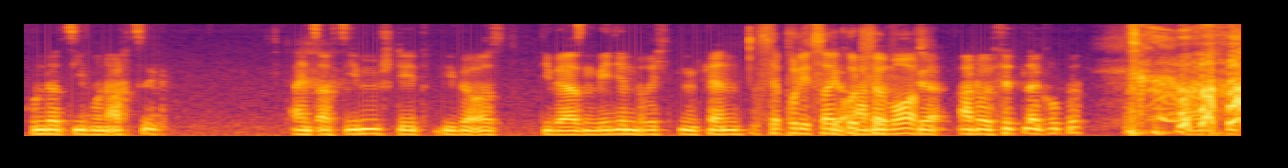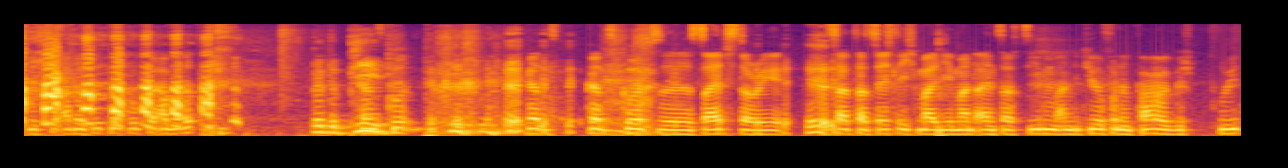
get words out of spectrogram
187. 187 steht, wie wir aus diversen Medienberichten kennen. Das ist der Polizeicode für, für Mord. Für Adolf Hitler Gruppe. Nein, steht nicht für Adolf Hitler Gruppe, aber Bitte Piep. Ganz, ganz, ganz kurze Side Story. Es hat tatsächlich mal jemand 187 an die Tür von einem Fahrer gesprüht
